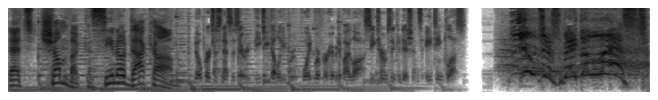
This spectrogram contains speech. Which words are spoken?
That's chumbacasino.com. No purchase necessary. VGW Group. Void were prohibited by law. See terms and conditions. 18 plus. You just made the list!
